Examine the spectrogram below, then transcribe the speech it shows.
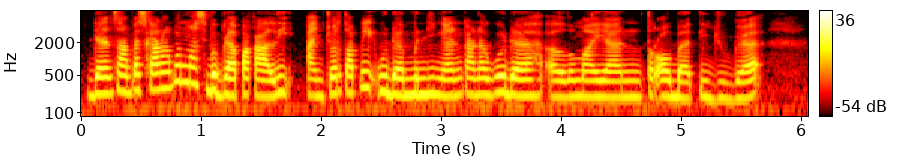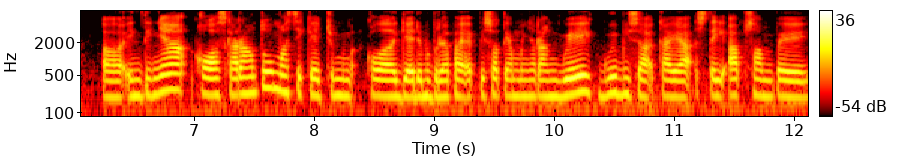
Dan sampai sekarang pun masih beberapa kali ancur tapi udah mendingan karena gue udah uh, lumayan terobati juga. Uh, intinya kalau sekarang tuh masih kayak cuma kalau lagi ada beberapa episode yang menyerang gue gue bisa kayak stay up sampai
